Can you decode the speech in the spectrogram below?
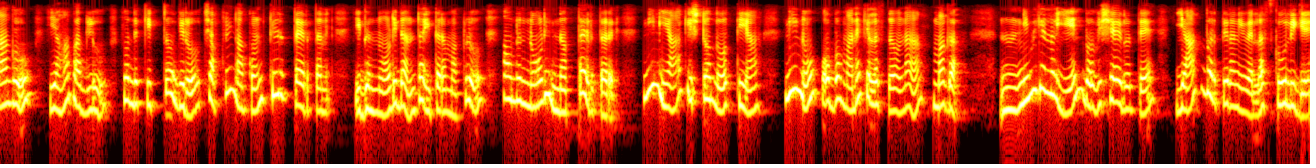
ಹಾಗೂ ಯಾವಾಗಲೂ ಒಂದು ಕಿತ್ತೋಗಿರೋ ಚಪ್ಪಲಿ ಹಾಕೊಂಡು ತಿರುಗ್ತಾ ಇರ್ತಾನೆ. ಇದನ್ನ ನೋಡಿದಂತ ಇತರ ಮಕ್ಕಳು ಅವನನ್ನು ನೋಡಿ ನಗ್ತಾ ಇರ್ತಾರೆ. ನೀನು ಯಾಕೆ ಇಷ್ಟೊಂದು ಓದ್ತೀಯ? ನೀನು ಒಬ್ಬ ಮನೆ ಕೆಲಸದವನ ಮಗ. ನಿಮಗೆಲ್ಲ ಏನು ಭವಿಷ್ಯ ಇರುತ್ತೆ? ಯಾಕೆ ಬರ್ತೀರಾ ನೀವೆಲ್ಲ ಸ್ಕೂಲಿಗೆ?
